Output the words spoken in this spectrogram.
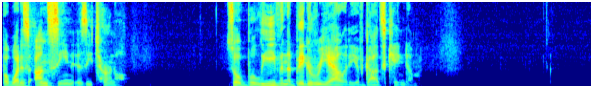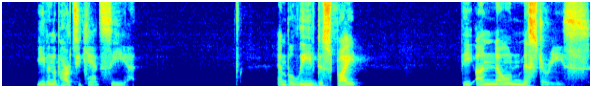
but what is unseen is eternal. So believe in the bigger reality of God's kingdom, even the parts you can't see yet. And believe despite the unknown mysteries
